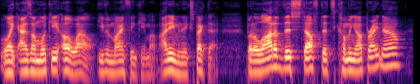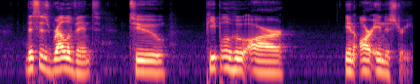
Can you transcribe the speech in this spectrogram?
Like as I'm looking, oh wow, even my thing came up. I didn't even expect that. But a lot of this stuff that's coming up right now, this is relevant to people who are in our industry.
